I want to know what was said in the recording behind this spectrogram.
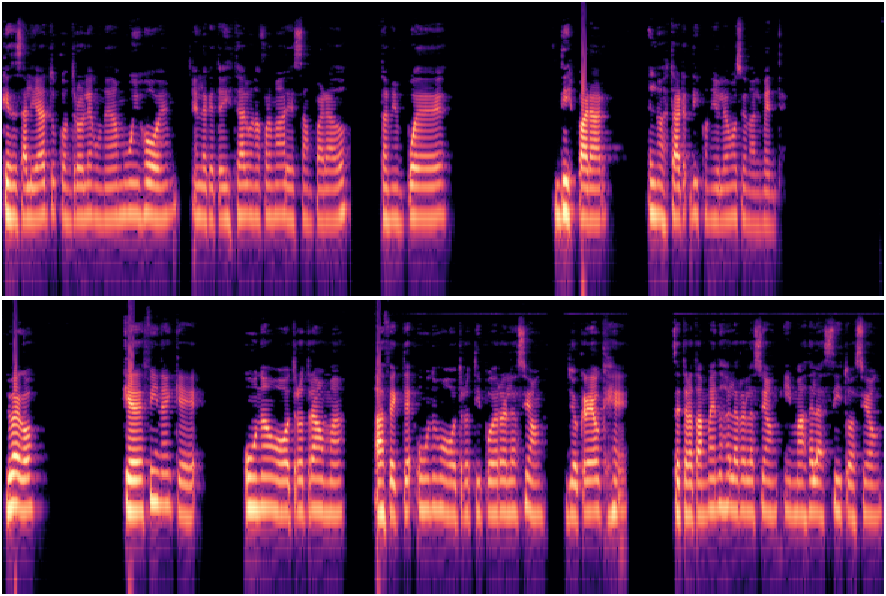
que se salía de tu control en una edad muy joven, en la que te diste de alguna forma desamparado, también puede disparar el no estar disponible emocionalmente. Luego, ¿qué define que uno u otro trauma afecte uno u otro tipo de relación? Yo creo que se trata menos de la relación y más de la situación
